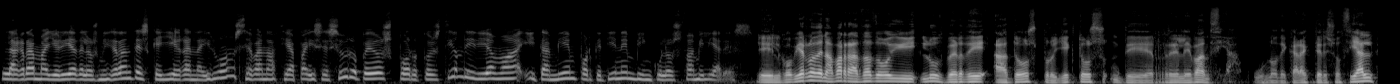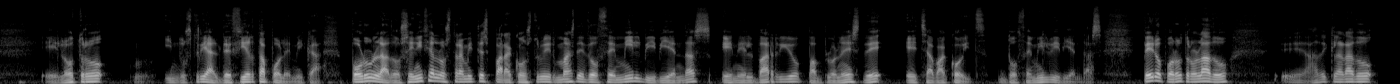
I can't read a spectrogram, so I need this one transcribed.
La gran mayoría de los migrantes que llegan a Irún se van hacia países europeos por cuestión de idioma y también porque tienen vínculos familiares. El Gobierno de Navarra ha dado hoy luz verde a dos proyectos de relevancia, uno de carácter social, el otro industrial de cierta polémica. Por un lado, se inician los trámites para construir más de 12.000 viviendas en el barrio pamplonés de Echabacoitz, 12.000 viviendas. Pero por otro lado, eh, ha declarado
